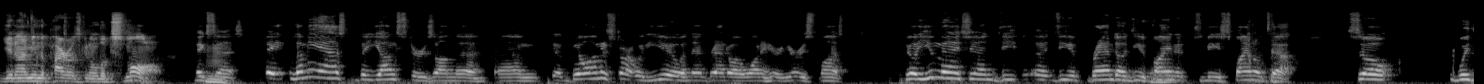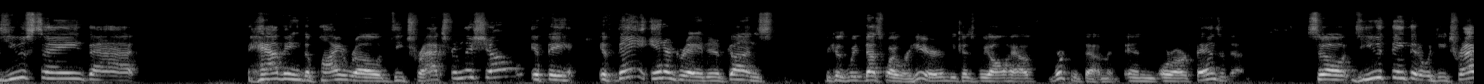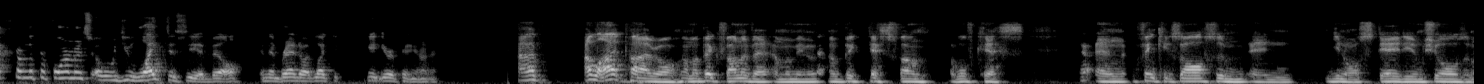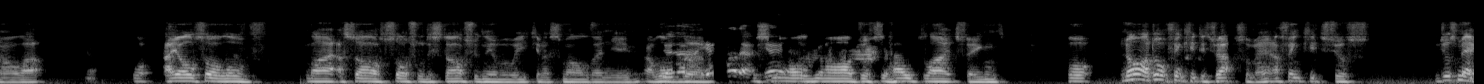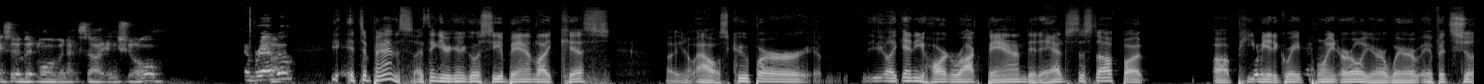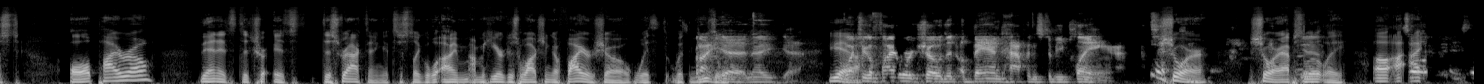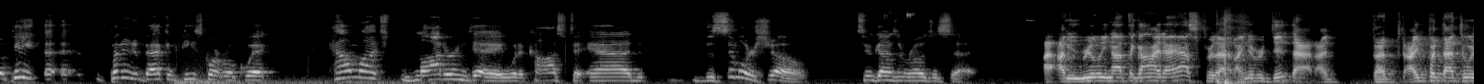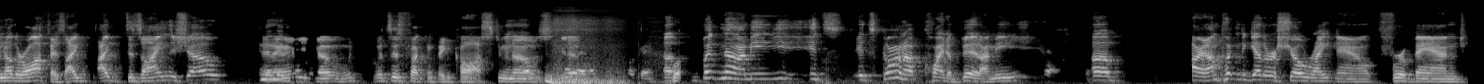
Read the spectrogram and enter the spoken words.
You know, I mean, the pyro is going to look small. Makes Hmm. sense. Hey, let me ask the youngsters on the um, Bill. I'm going to start with you, and then Brando. I want to hear your response. Bill, you mentioned do, uh, do you Brando? Do you find it to be Spinal Tap? So, would you say that having the pyro detracts from the show if they if they integrated guns because we that's why we're here because we all have worked with them and, and or are fans of them so do you think that it would detract from the performance or would you like to see it bill and then brando i'd like to get your opinion on it I I like Pyro. I'm a big fan of it. I'm, I mean, I'm a big Kiss fan. I love Kiss, Yeah. and I think it's awesome in you know stadium shows and all that. Yeah. Well, I also love like I saw Social Distortion the other week in a small venue. I love yeah, the, I know the that. Yeah, small raw, just the house lights thing. But no, I don't think it detracts from it. I think it's just it just makes it a bit more of an exciting show. and brando It depends. I think if you're going to go see a band like Kiss, uh, you know, Alice Cooper, um, like any hard rock band, it adds to stuff. But uh, Pete made a great point earlier where if it's just all pyro, then it's detr it's distracting. It's just like, well, I'm I'm here just watching a fire show with with Right, music. yeah, no, yeah. Yeah. Watching a fireworks show that a band happens to be playing. Sure, sure, absolutely. Uh, so, I, so pete uh, uh, putting it back in peace court real quick how much modern day would it cost to add the similar show to guns N' roses set I, I'm really not the guy to ask for that. I never did that. I that I put that to another office. I I designed the show, And and, then then, you know, what- what's this fucking thing cost? Who knows? You know? okay Uh, but no, I mean it's it's gone up quite a bit. I mean, uh, all right, I'm putting together a show right now for a band.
